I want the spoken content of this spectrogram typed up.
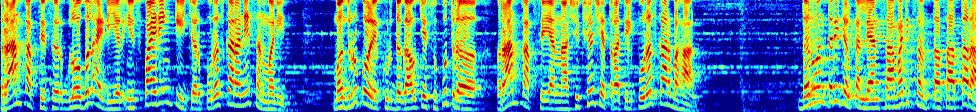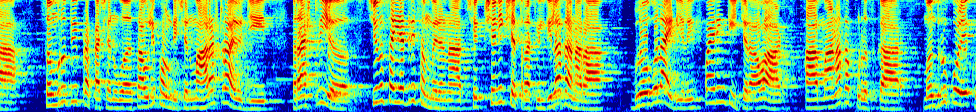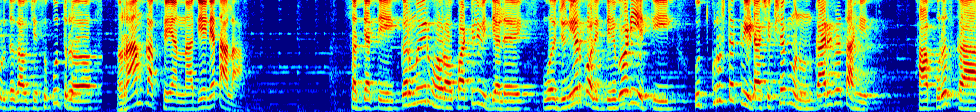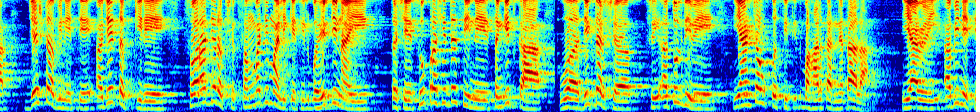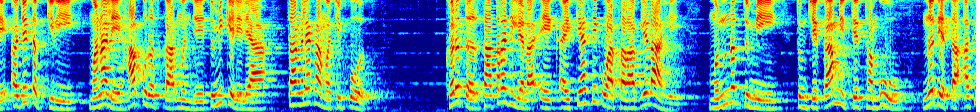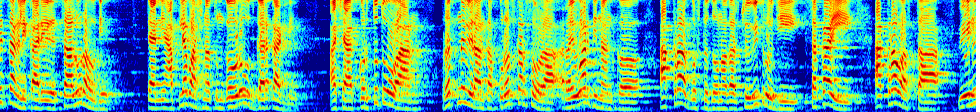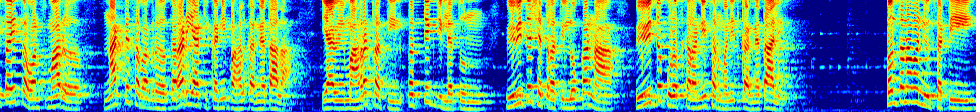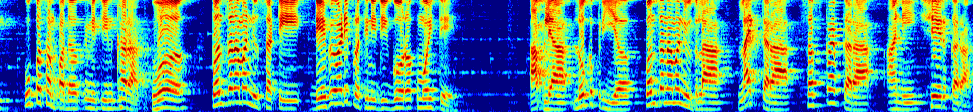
Ram Kapse sir global ideal inspiring teacher पुरस्काराने सन्मानित. मंद्रुकोळे खुर्द गावचे सुपुत्र राम कापसे यांना शिक्षण क्षेत्रातील पुरस्कार बहाल. धन्वंतरी जलकल्याण सामाजिक संस्था सातारा समृद्धी प्रकाशन व सावली फाउंडेशन महाराष्ट्र आयोजित राष्ट्रीय शिवसह्याद्री संमेलनात शैक्षणिक क्षेत्रातील दिला जाणारा global ideal inspiring teacher award हा मानाचा पुरस्कार मंद्रुकोळे खुर्दगावचे सुपुत्र राम कापसे यांना देण्यात आला. सध्या ते कर्मवीर भाऊराव पाटील विद्यालय व ज्युनियर कॉलेज देहवाडी येथील उत्कृष्ट क्रीडा शिक्षक म्हणून कार्यरत आहेत. हा पुरस्कार ज्येष्ठ अभिनेते अजय तपकिरे स्वराज्य रक्षक संभाजी मालिकेतील बहिर्जी नाईक तसेच सुप्रसिद्ध सिने संगीतकार व दिग्दर्शक श्री अतुल दिवे यांच्या उपस्थितीत बहाल करण्यात आला. यावेळी अभिनेते अजय तपकिरी म्हणाले हा पुरस्कार म्हणजे तुम्ही केलेल्या चांगल्या कामाची पोच खरं तर सातारा जिल्ह्याला एक ऐतिहासिक वारसा लाभलेला आहे. म्हणूनच तुम्ही तुमचे काम इथे थांबवू न देता असे चांगले कार्य चालू राहू देत. त्यांनी आपल्या भाषणातून गौरव उद्गार काढले. अशा कर्तृत्ववान रत्नवीरांचा पुरस्कार सोहळा रविवार दिनांक अकरा ऑगस्ट दोन हजार चोवीस रोजी सकाळी अकरा वाजता वेणुताई चव्हाण स्मारक नाट्य सभागृह कराड या ठिकाणी बहाल करण्यात आला. यावेळी महाराष्ट्रातील प्रत्येक जिल्ह्यातून विविध क्षेत्रातील लोकांना विविध पुरस्कारांनी सन्मानित करण्यात आले. पंचनामा न्यूजसाठी उपसंपादक नितीन खरात व पंचनामा न्यूजसाठी डेबेवाडी प्रतिनिधी गोरख मोहिते. आपल्या लोकप्रिय पंचनामा न्यूजला लाईक करा सबस्क्राईब करा आणि शेअर करा.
